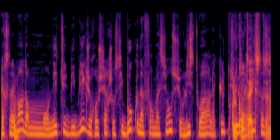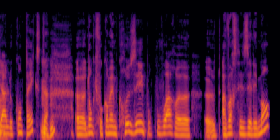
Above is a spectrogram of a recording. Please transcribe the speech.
Personnellement, dans mon étude biblique, je recherche aussi beaucoup d'informations sur l'histoire, la culture, le la vie sociale, le contexte. Mhm. Euh, donc, il faut quand même creuser pour pouvoir euh, euh, avoir ces éléments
